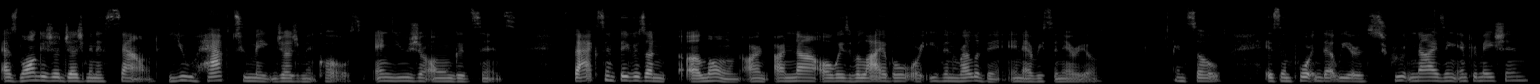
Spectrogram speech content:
As long as your judgment is sound, you have to make judgment calls and use your own good sense. Facts and figures are, alone are, are not always reliable or even relevant in every scenario. And so it's important that we are scrutinizing information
